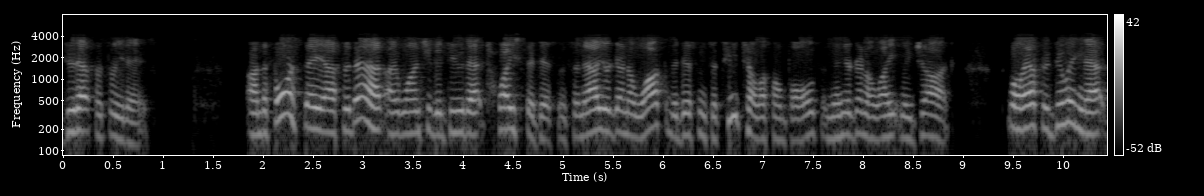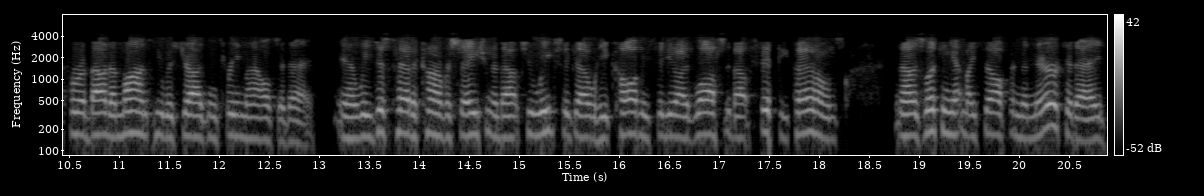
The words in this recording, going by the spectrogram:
Do that for three days. On the fourth day after that, I want you to do that twice the distance. So now you're going to walk the distance of two telephone poles, and then you're going to lightly jog. Well, after doing that for about a month, he was jogging three miles a day. And we just had a conversation about two weeks ago where he called me and said, you know, I've lost about 50 pounds. And I was looking at myself in the mirror today,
